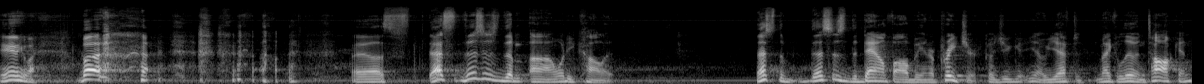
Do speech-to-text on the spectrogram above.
Anyway, but well, that's, this is the, uh, what do you call it? That's the, this is the downfall of being a preacher because you, you, know, you have to make a living talking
